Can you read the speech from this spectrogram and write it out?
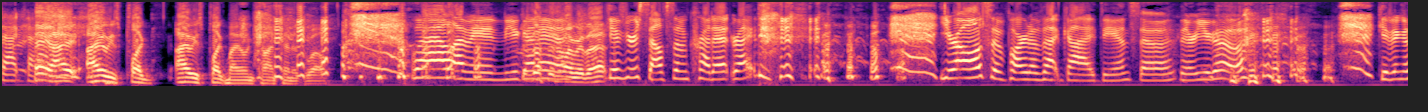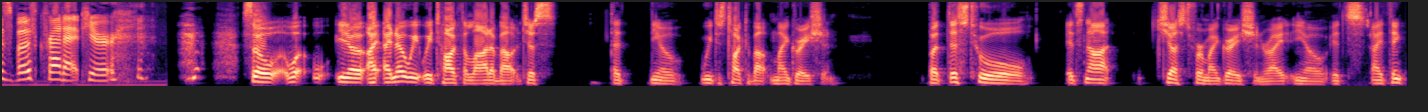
that guy. Hey, I, I always plug I always plug my own content as well. well, I mean, you gotta give yourself some credit, right? You're also part of that guy, Dan. So there you go, giving us both credit here. So, you know, I, I know we, we talked a lot about just that. You know, we just talked about migration, but this tool, it's not just for migration, right? You know, it's I think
